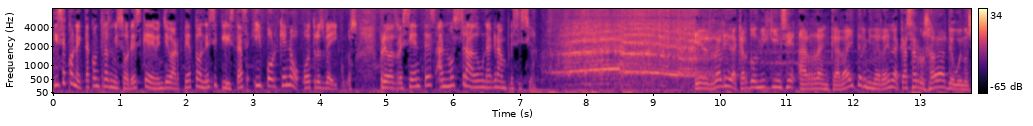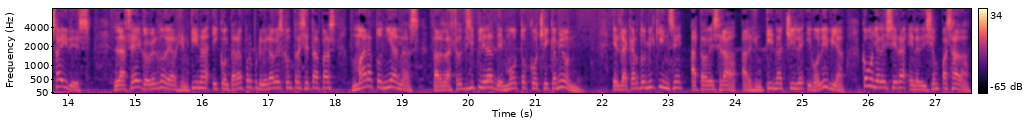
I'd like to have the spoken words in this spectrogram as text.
y se conecta con transmisores que deben llevar peatones, ciclistas y, por qué no, otros vehículos. Pruebas recientes han mostrado una gran precisión. El Rally Dakar 2015 arrancará y terminará en la Casa Rosada de Buenos Aires, la sede del gobierno de Argentina, y contará por primera vez con tres etapas maratonianas para las tres disciplinas de moto, coche y camión. El Dakar 2015 atravesará Argentina, Chile y Bolivia, como ya lo hiciera en la edición pasada,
